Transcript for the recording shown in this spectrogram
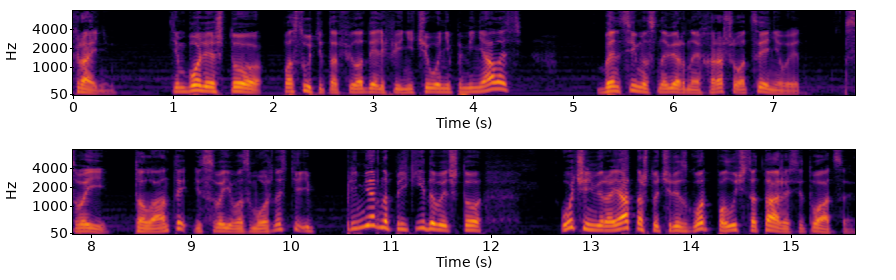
крайним. Тем более, что, по сути-то, в Филадельфии ничего не поменялось. Бен Симмонс, наверное, хорошо оценивает свои таланты и свои возможности и примерно прикидывает, что очень вероятно, что через год получится та же ситуация,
